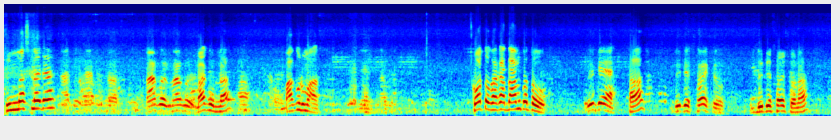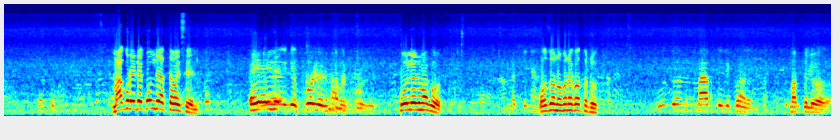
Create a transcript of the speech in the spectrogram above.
শিং মাছ না এটা? মাগুর মাগুর। মাগুর না? মাগুর মাছ? কত কাকা দাম কত? দুইটা। হ্যাঁ? দুইটা ছয়শো। দুইটা ছয়শো না? মাগুর এটা কোন জায়গাতে পাইছেন? এই এই যে পোলের মাগুর পোলের কোলের মাগুর? ওজন হবে না কতটুক? বাবা।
